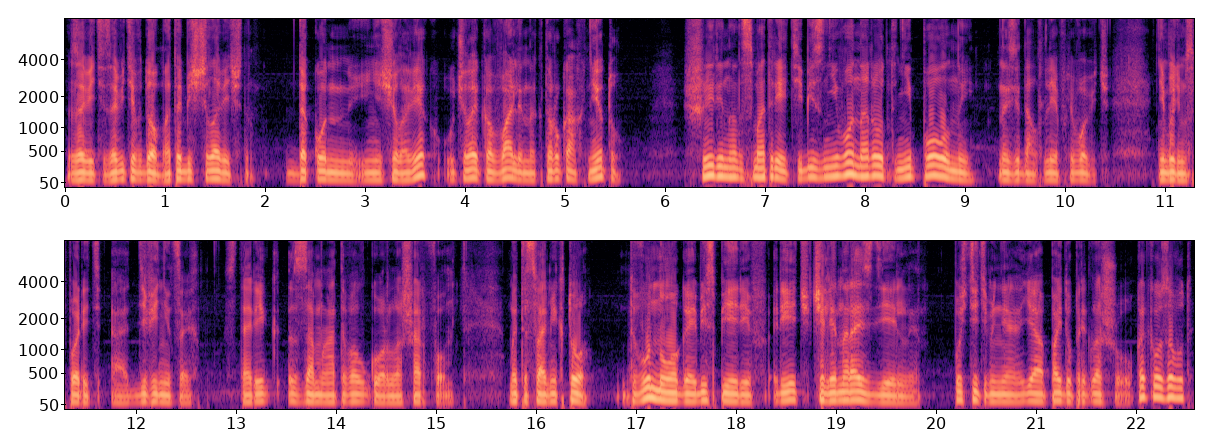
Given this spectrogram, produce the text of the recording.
Зовите, зовите в дом, это бесчеловечно. Так он и не человек, у человека валенок на руках нету. Шире надо смотреть, и без него народ не полный. — назидал Лев Львович. «Не будем спорить о дефинициях». Старик заматывал горло шарфом. «Мы-то с вами кто?» «Двуногая, без перьев, речь членораздельная. Пустите меня, я пойду приглашу. Как его зовут?»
